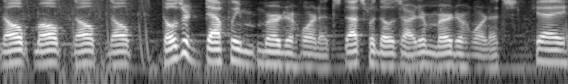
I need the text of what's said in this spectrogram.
Nope, nope, nope, nope. Those are definitely murder hornets. That's what those are. They're murder hornets. Okay,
